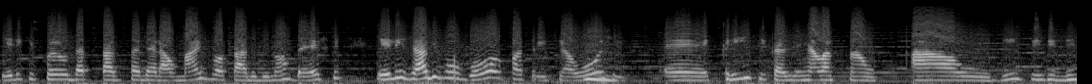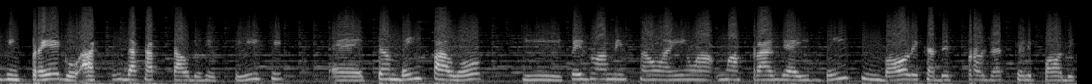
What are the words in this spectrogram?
Ele que foi o deputado federal mais votado do Nordeste. Ele já divulgou, Patrícia, hoje, hum. é, críticas em relação aos índices de desemprego aqui da capital do Recife. É, também falou que fez uma menção aí, uma, uma frase aí bem simbólica desse projeto que ele pode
